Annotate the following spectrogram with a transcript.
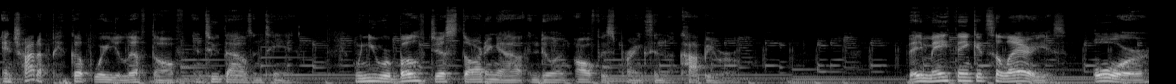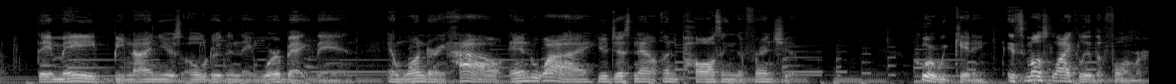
and try to pick up where you left off in 2010 when you were both just starting out and doing office pranks in the copy room. They may think it's hilarious, or they may be nine years older than they were back then and wondering how and why you're just now unpausing the friendship. Who are we kidding? It's most likely the former.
